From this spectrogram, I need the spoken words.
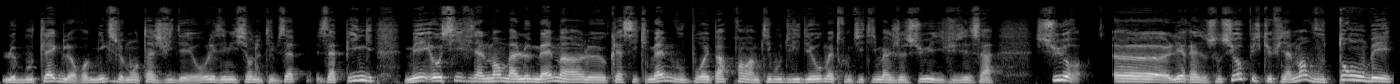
le bootleg, le remix, le montage vidéo, les émissions de type zapping, mais aussi finalement bah, le même, hein, le classique même, vous pourrez pas reprendre un petit bout de vidéo, mettre une petite image dessus et diffuser ça sur euh, les réseaux sociaux, puisque finalement vous tombez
